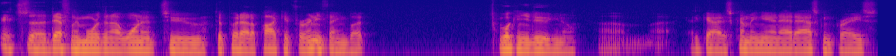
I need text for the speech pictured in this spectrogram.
It's uh, definitely more than I wanted to to put out of pocket for anything, but what can you do? You know, um, a guy is coming in at asking price.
